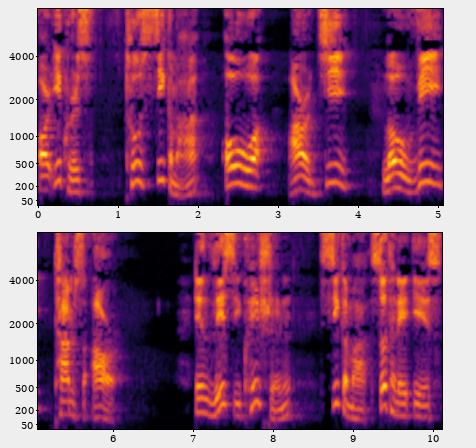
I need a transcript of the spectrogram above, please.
or equals 2 sigma over Rg rho V times R. In this equation, sigma certainly is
